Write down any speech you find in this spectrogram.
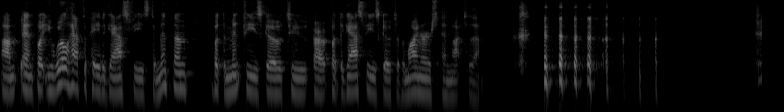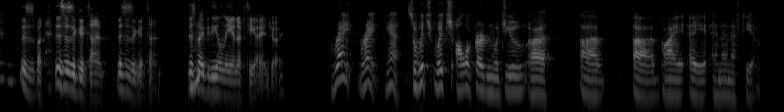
Um, yeah. And but you will have to pay the gas fees to mint them, but the mint fees go to, uh, but the gas fees go to the miners and not to them. this is fun. This is a good time. This is a good time. This mm-hmm. might be the only NFT I enjoy. Right, right, yeah. So which which Olive Garden would you uh, uh, uh, buy a an NFT of?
